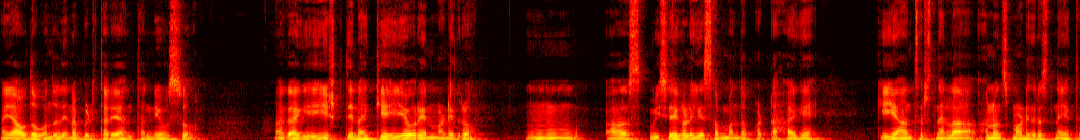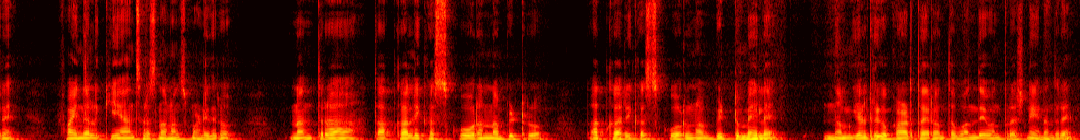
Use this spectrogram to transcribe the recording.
ಯಾವುದೋ ಒಂದು ದಿನ ಬಿಡ್ತಾರೆ ಅಂತ ನ್ಯೂಸು ಹಾಗಾಗಿ ಇಷ್ಟು ದಿನ ಕೆ ಎ ಅವ್ರು ಏನು ಮಾಡಿದರು? ಆ ವಿಷಯಗಳಿಗೆ ಸಂಬಂಧಪಟ್ಟ ಹಾಗೆ ಕೀ ಆನ್ಸರ್ಸ್ನೆಲ್ಲ ಅನೌನ್ಸ್ ಮಾಡಿದರು ಸ್ನೇಹಿತರೆ. ಫೈನಲ್ ಕೀ ಆನ್ಸರ್ಸ್ನ ಅನೌನ್ಸ್ ಮಾಡಿದರು. ನಂತರ ತಾತ್ಕಾಲಿಕ ಸ್ಕೋರನ್ನು ಬಿಟ್ಟರು ತಾತ್ಕಾಲಿಕ ಸ್ಕೋರನ್ನ ಬಿಟ್ಟ ಮೇಲೆ ನಮಗೆಲ್ರಿಗೂ ಕಾಡ್ತಾ ಇರೋಂಥ ಒಂದೇ ಒಂದು ಪ್ರಶ್ನೆ ಏನಂದರೆ,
